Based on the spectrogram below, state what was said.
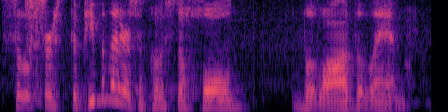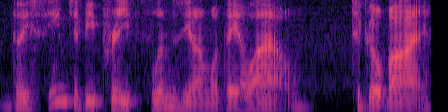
So first, the people that are supposed to hold the law of the land, they seem to be pretty flimsy on what they allow to go by.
